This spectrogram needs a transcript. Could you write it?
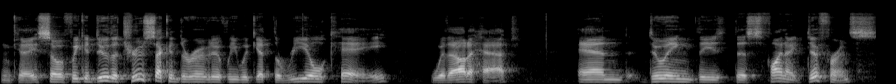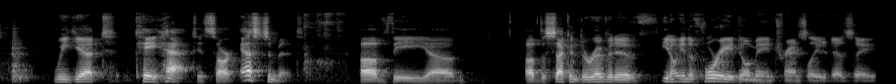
Okay, so if we could do the true second derivative, we would get the real k without a hat, and doing the this finite difference, we get k hat. It's our estimate of the uh, of the second derivative. You know, in the Fourier domain, translated as a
